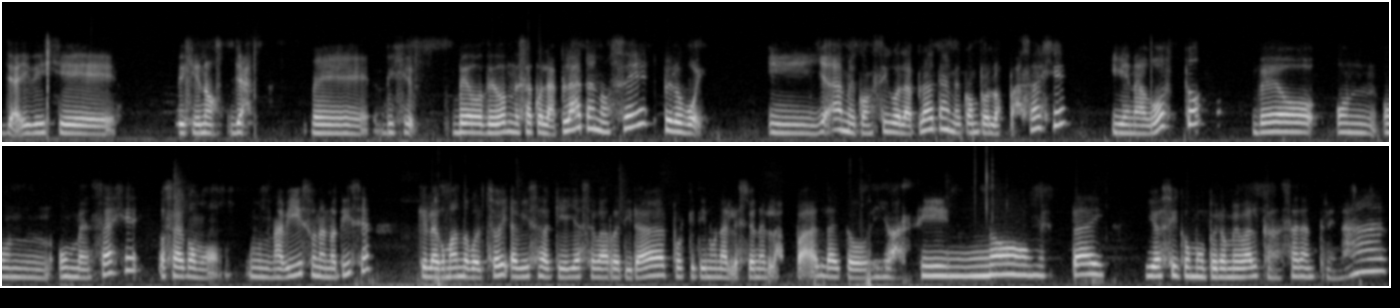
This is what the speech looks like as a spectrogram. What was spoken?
Ya, y dije, dije, no, ya. Me dije, veo de dónde saco la plata, no sé, pero voy. Y ya me consigo la plata, me compro los pasajes y en agosto veo un, un, un mensaje, o sea, como un aviso, una noticia, que la comando Bolchoy avisa que ella se va a retirar porque tiene una lesión en la espalda y todo. Y yo así, no, me estáis. Y yo así como, pero me va a alcanzar a entrenar.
